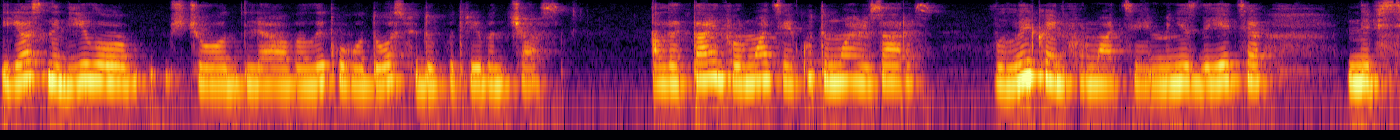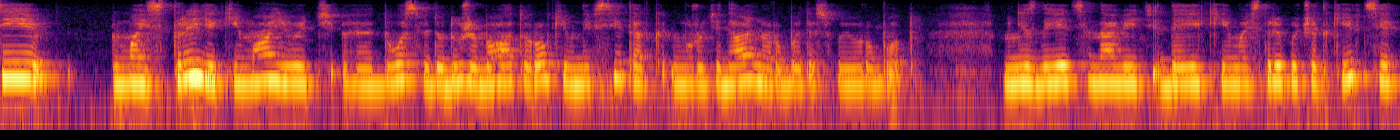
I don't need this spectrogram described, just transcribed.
Ясне діло, що для великого досвіду потрібен час. Але та інформація, яку ти маєш зараз, велика інформація, мені здається, не всі майстри, які мають е, досвіду дуже багато років, не всі так можуть ідеально робити свою роботу. Мені здається, навіть деякі майстри-початківці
